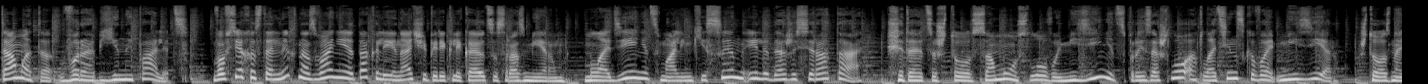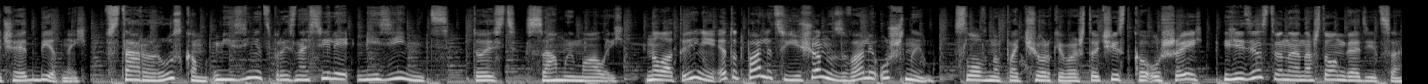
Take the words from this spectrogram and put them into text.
Там это «воробьиный палец». Во всех остальных названия так или иначе перекликаются с размером. Младенец, маленький сын или даже сирота. Считается, что само слово «мизинец» произошло от латинского «мизер», что означает «бедный». В старорусском мизинец произносили «мизинец», то есть «самый малый». На латыни этот палец еще называли «ушным», словно подчеркивая, что чистка ушей — единственное, на что он годится.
